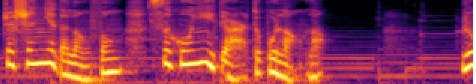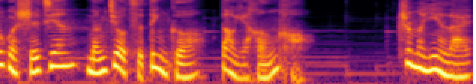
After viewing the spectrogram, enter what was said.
这深夜的冷风似乎一点都不冷了。如果时间能就此定格，倒也很好。这么一来，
